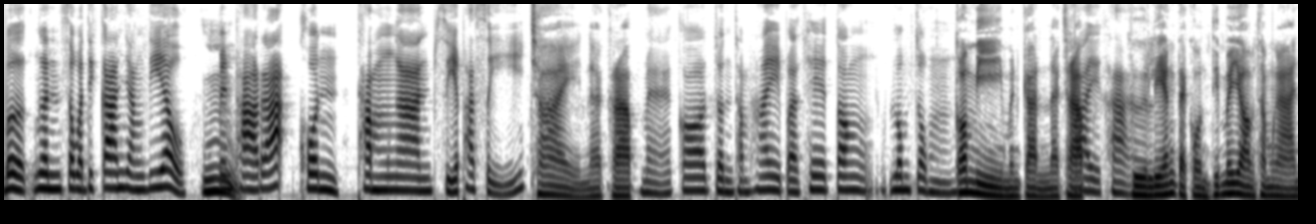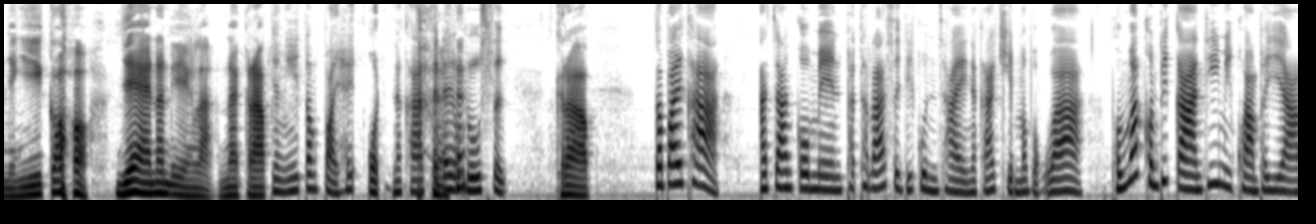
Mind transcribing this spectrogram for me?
เบิกเงินสวัสดิการอย่างเดียวอืมเป็นภาระคนทำงานเสียภาษี ใช่นะครับแหมก็จนทำให้ประเทศต้องล่มจม ก็มีเหมือนกันนะครับใช่ค่ะคือเลี้ยงแต่คนที่ไม่ยอมทำงานอย่างนี้ก็แย่นั่นเองล่ะนะครับ อย่างนี้ต้องปล่อยให้อดนะคะ จะได้รู้สึกครับ ต่อไปค่ะ อาจารย์โกเมนพัทรสิทธิกุลชัยนะคะ เขียนมาบอกว่า ผมว่าคนพิการที่มีความพยายาม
